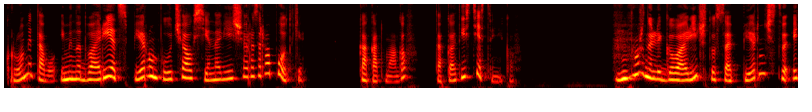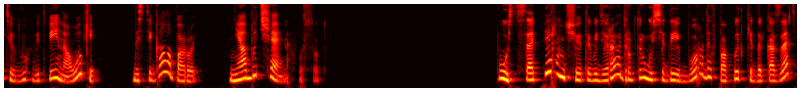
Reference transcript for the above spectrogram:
Кроме того, именно дворец первым получал все новейшие разработки, как от магов, так и от естественников. Нужно ли говорить, что соперничество этих двух ветвей науки достигало порой необычайных высот? Пусть соперничают и выдирают друг другу седые бороды в попытке доказать,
